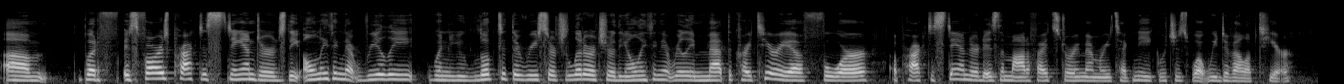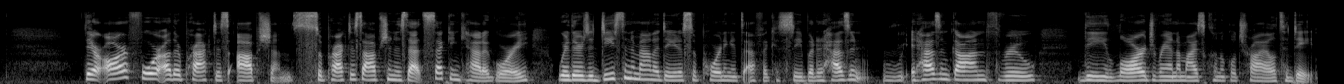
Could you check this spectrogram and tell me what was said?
Um, but f- as far as practice standards, the only thing that really, when you looked at the research literature, the only thing that really met the criteria for a practice standard is the modified story memory technique, which is what we developed here. There are four other practice options. So, practice option is that second category where there's a decent amount of data supporting its efficacy, but it hasn't, it hasn't gone through the large randomized clinical trial to date.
